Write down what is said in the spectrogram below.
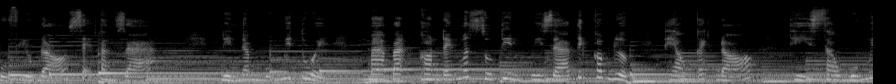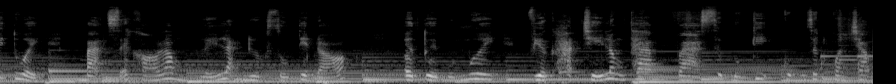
cổ phiếu đó sẽ tăng giá. Đến năm 40 tuổi mà bạn còn đánh mất số tiền quý giá tích cóp được theo cách đó thì sau 40 tuổi bạn sẽ khó lòng lấy lại được số tiền đó. Ở tuổi 40, việc hạn chế lòng tham và sự đố kỵ cũng rất quan trọng.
